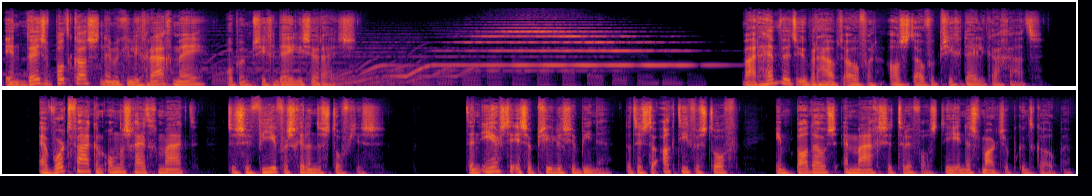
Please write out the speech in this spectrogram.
In deze podcast neem ik jullie graag mee op een psychedelische reis. Waar hebben we het überhaupt over als het over psychedelica gaat? Er wordt vaak een onderscheid gemaakt tussen vier verschillende stofjes. Ten eerste is er psilocybine. Dat is de actieve stof in paddo's en magische truffels die je in de smartshop kunt kopen.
